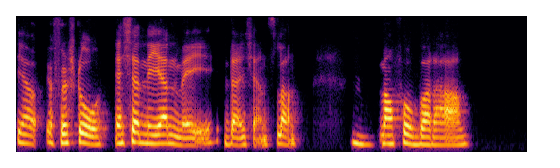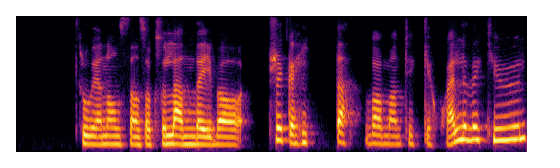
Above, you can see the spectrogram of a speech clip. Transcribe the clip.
jag, jag förstår. Jag känner igen mig i den känslan. Mm. Man får bara, tror jag, någonstans också landa i vad, försöka hitta vad man tycker själv är kul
